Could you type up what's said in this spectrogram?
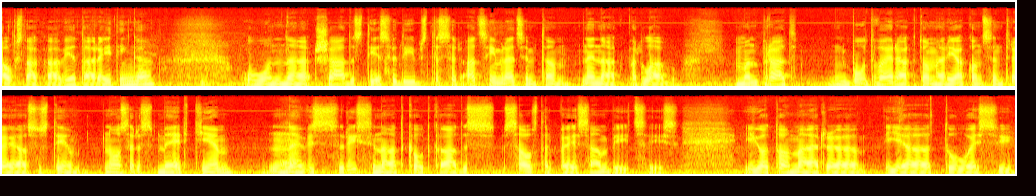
augstākā vietā reitingā. Un šādas tiesvedības, tas ir acīm redzami, tam nenāk par labu. Manuprāt, būtu vairāk jākoncentrējās uz tiem nozares mērķiem, nevis risināt kaut kādas savstarpējas ambīcijas. Jo tomēr, ja tu esi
